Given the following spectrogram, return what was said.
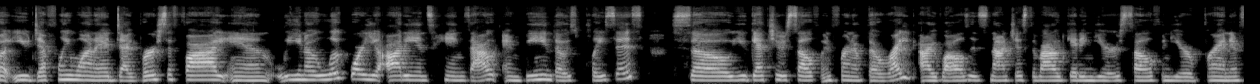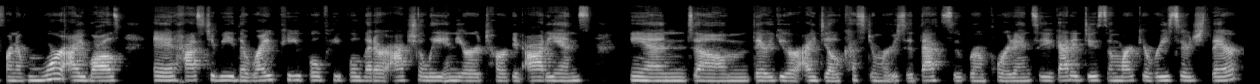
but you definitely want to diversify and you know look where your audience hangs out and be in those places. So you get yourself in front of the right eyeballs. It's not just about getting yourself and your brand in front of more eyeballs. It has to be the right people people that are actually in your target audience and um, they're your ideal customers. So that's super important. So you got to do some market research there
